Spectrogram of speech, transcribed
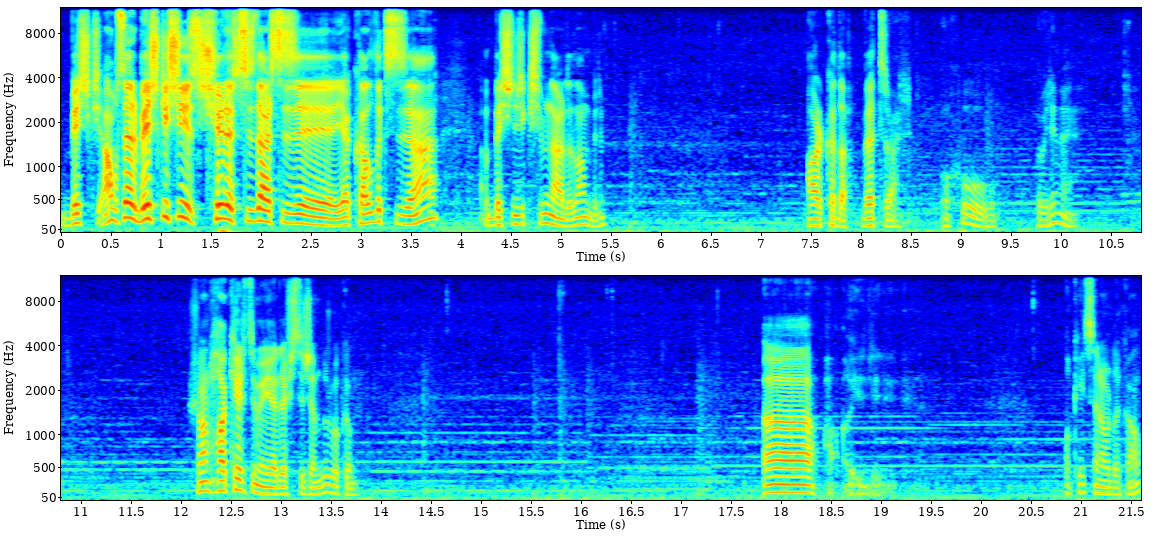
5 kişi. Ha bu sefer 5 kişiyiz. Şerefsizler sizi. Yakaladık sizi ha. 5. kişim nerede lan benim? Arkada. Vetral. Oho. Öyle mi? Şu an Hakertime yerleştireceğim. Dur bakalım. Aa, Okey sen orada kal.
